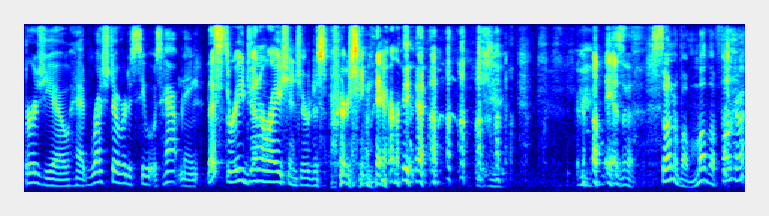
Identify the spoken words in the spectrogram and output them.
Bergio, had rushed over to see what was happening. That's three generations you're dispersing there. yeah. really, oh, isn't it? Son of a motherfucker.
